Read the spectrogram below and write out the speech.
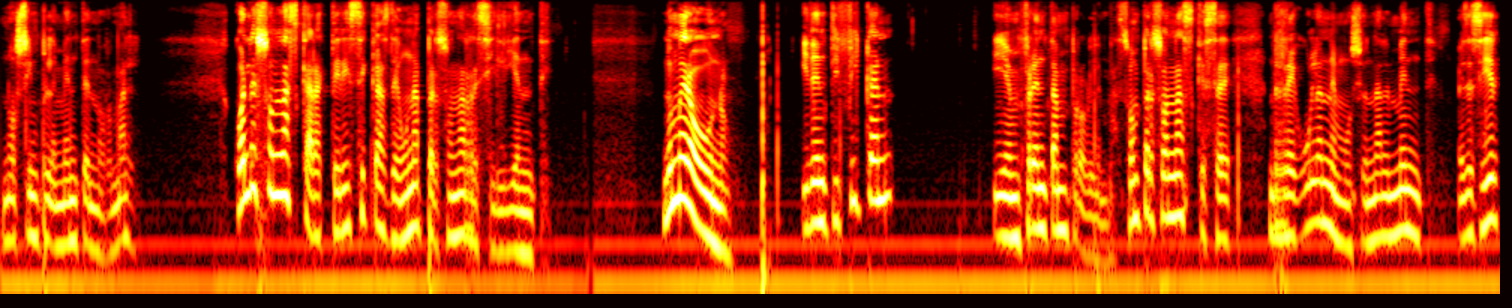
no simplemente normal. ¿Cuáles son las características de una persona resiliente? Número uno, identifican y enfrentan problemas. Son personas que se regulan emocionalmente, es decir,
